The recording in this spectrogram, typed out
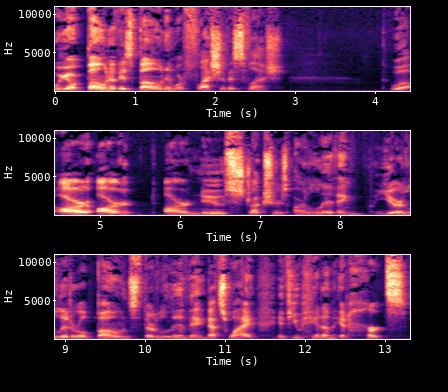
we are bone of his bone and we're flesh of his flesh. Our our our new structures are living. Your literal bones, they're living. That's why if you hit them, it hurts.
